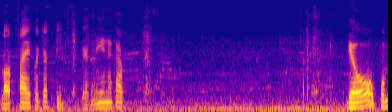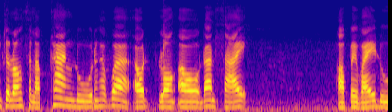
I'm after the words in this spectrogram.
หลอดไฟก็จะติดแบบนี้นะครับ เดี๋ยวผมจะลองสลับข้างดูนะครับว่าเอาลองเอาด้านซ้าย เอาไปไว้ดู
